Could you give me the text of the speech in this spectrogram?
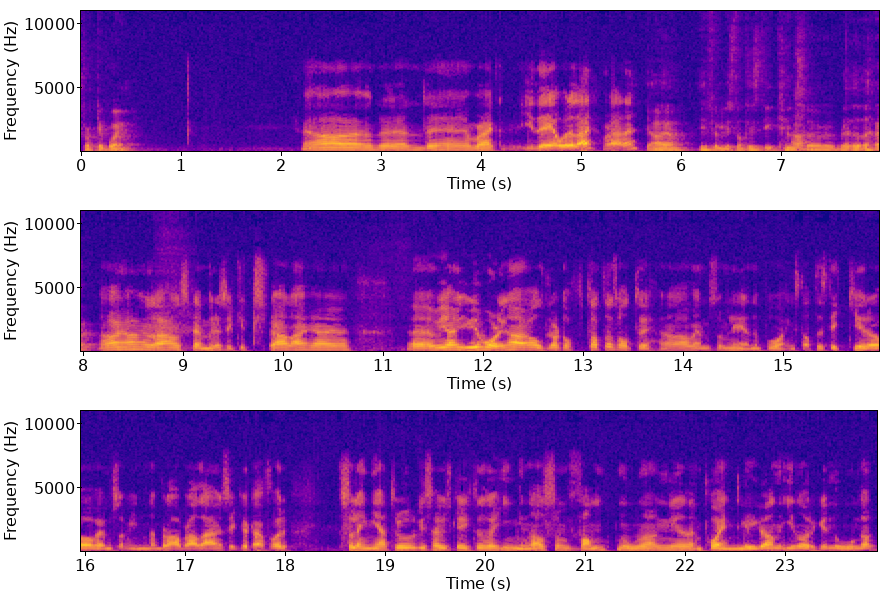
40 poeng. Ja, det, det ble i det året der? Ble det? Ja, ja. Ifølge statistikken ja. så ble det det. Ja, ja, da stemmer det sikkert. Ja, nei, jeg, eh, vi I Vålerenga har jo aldri vært opptatt av sånt. Ja, hvem som leder poengstatistikker og hvem som vinner, bla, bla. Det er jo sikkert derfor så lenge jeg tror, hvis jeg husker riktig, så er ingen av oss som vant noen gang poengligaen i Norge noen gang.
